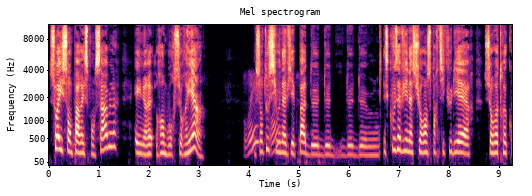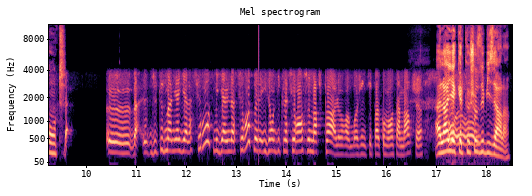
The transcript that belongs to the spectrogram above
soit ils sont pas responsables et ils ne remboursent rien. Oui, Surtout si vous n'aviez pas de, de, de, de- Est-ce que vous aviez une assurance particulière sur votre compte? Bah, euh, bah, de toute manière, il y a l'assurance, mais il y a une assurance, mais ils ont dit que l'assurance ne marche pas. Alors, euh, moi, je ne sais pas comment ça marche. Alors, il y a On- quelque chose on- de bizarre là.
